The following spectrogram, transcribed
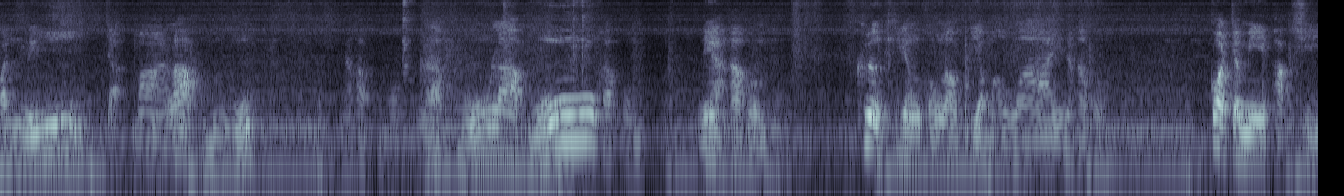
วันนี้จะมาลาบหมูนะครับลาบหมูลาบหมูครับผม เนี่ยครับผม เครื่องเคียงของเราเตรียมเอาไว้นะครับผม ก็จะมีผักชี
